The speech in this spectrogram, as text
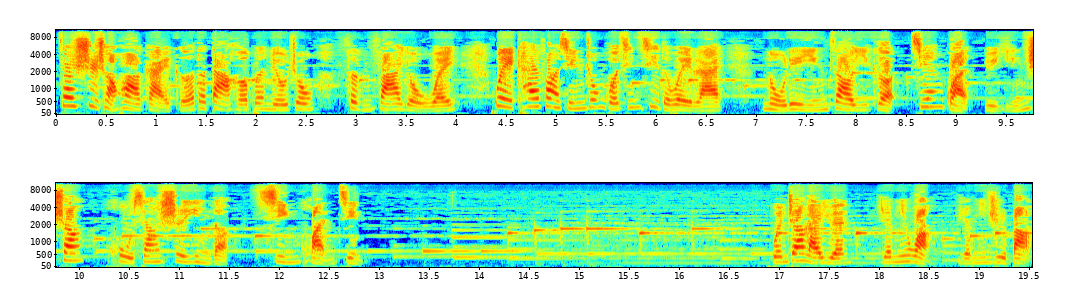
在市场化改革的大河奔流中奋发有为，为开放型中国经济的未来努力营造一个监管与营商互相适应的新环境。文章来源：人民网、人民日报，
